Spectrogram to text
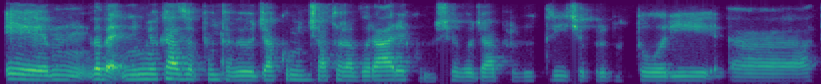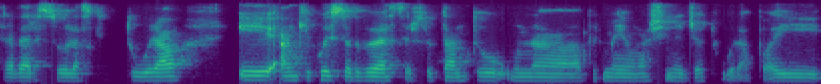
E, ehm, vabbè, nel mio caso appunto avevo già cominciato a lavorare, conoscevo già produttrici e produttori eh, attraverso la scrittura e anche questa doveva essere soltanto una, per me una sceneggiatura. Poi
